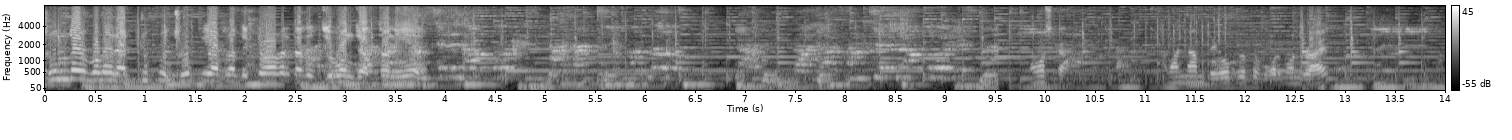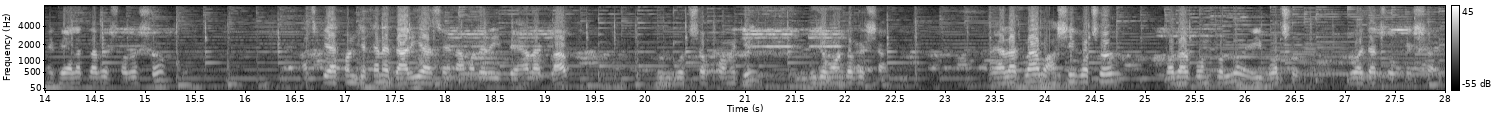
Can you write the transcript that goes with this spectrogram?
সুন্দরবনের একটুকু ছবি আপনারা দেখতে পাবেন তাদের জীবনযাত্রা নিয়ে। নমস্কার, আমার নাম দেবব্রত বর্মন রায়। আমি বেহালা ক্লাবের সদস্য। আজকে এখন যেখানে দাঁড়িয়ে আছেন আমাদের এই বেহালা ক্লাব, দুর্গোৎসব কমিটি পুজো মণ্ডপের সামনে। বেহালা ক্লাব আশি বছর পদার্পণ করল এই বছর দু হাজার চব্বিশ সালে।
